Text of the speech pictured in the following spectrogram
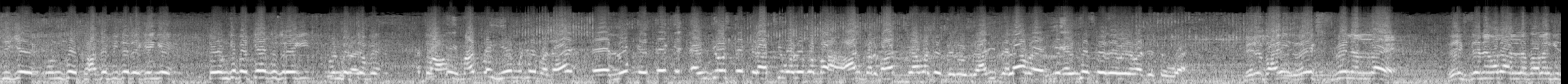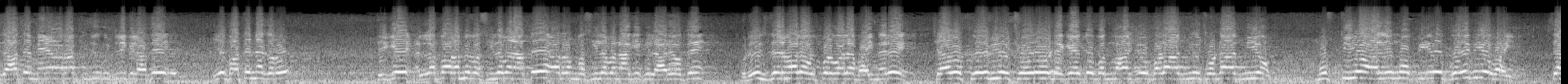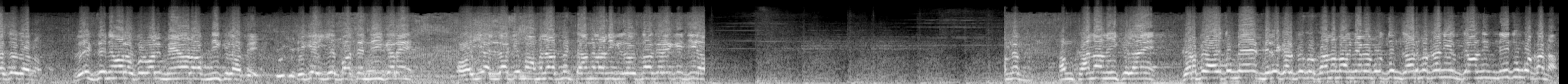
ठीक है? उनको खाते पीते देखेंगे। तो उनके ऊपर क्या गुजरेगी उन बच्चों पे? तो अच्छा इमाम भाई ये मुझे बताए लोग कहते हैं कि एनजीओ ने कराची वालों का हाल बर्बाद किया हुआ जो बेरोजगारी फैला हुआ है ये एनजीओ की वजह से हुआ है। मेरे भाई रिक्स में अल्लाह है। रिक्स देने वाला अल्लाह ताला की जात है मैं और आप किसी को कुछ नहीं खिलाते। ये बातें ना करो। ठीक है अल्लाह पाक हमें वसीला बनाते हैं और हम वसीला बना के खिला रहे होते हैं। रिक्स देने वाला ऊपर वाला भाई मेरे। चाहे वो कोई भी हो चोर हो डकैत हो बदमाश हो बड़ा आदमी हो छोटा आदमी हो मुफ्ती हो आलिम हो पीर हो कोई भी हो भाई सियासतदान। हो रिक्स देने वाला ऊपर वाले मैं और आप नहीं खिलाते। ठीक है ये बातें नहीं करें और ये अल्लाह के मामला में टांग लाने की ज़रूरत ना करें कि जी हमें हम खाना नहीं खिलाएँ। घर पे आए तो मैं मेरे घर पे कोई खाना मांगने में बोलता हूँ घर में खानी नहीं, नहीं दूँगा खाना।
